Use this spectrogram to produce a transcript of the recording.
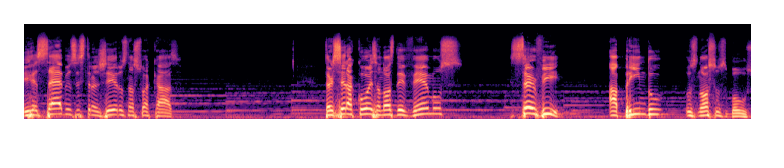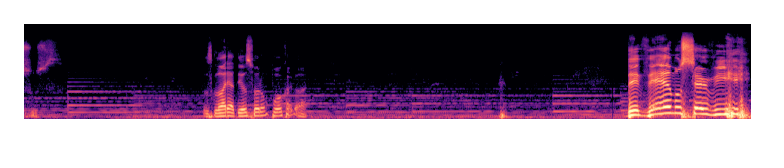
e recebe os estrangeiros na sua casa. Terceira coisa, nós devemos servir abrindo os nossos bolsos. Os glória a Deus foram pouco agora. Devemos servir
